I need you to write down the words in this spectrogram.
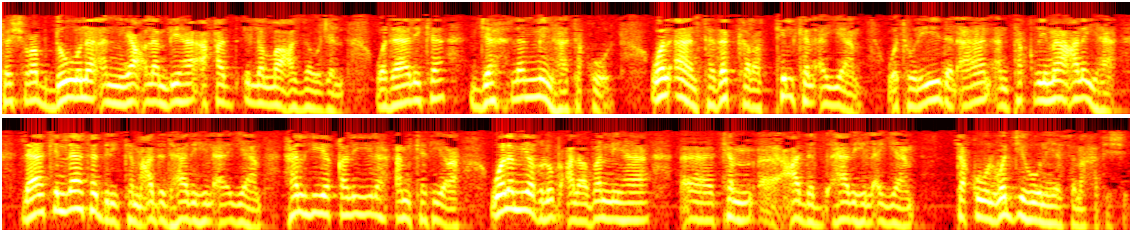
تشرب دون أن يعلم بها أحد إلا الله عز وجل وذلك جهلا منها تقول. والآن تذكرت تلك الأيام وتريد الآن أن تقضي ما عليها لكن لا تدري كم عدد هذه الأيام هل هي قليلة أم كثيرة؟ ولم يغلب على ظنها آه، كم آه، عدد هذه الأيام. تقول وجهوني يا سماحة الشيخ.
